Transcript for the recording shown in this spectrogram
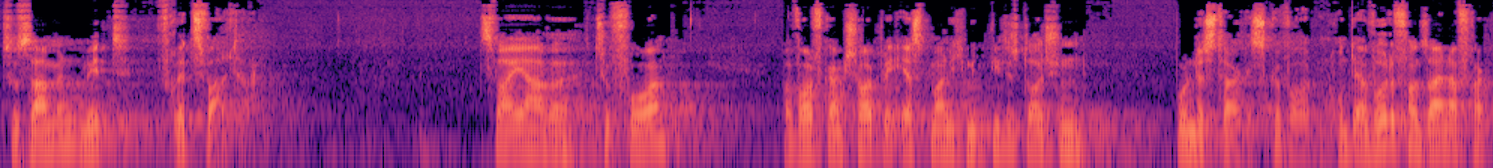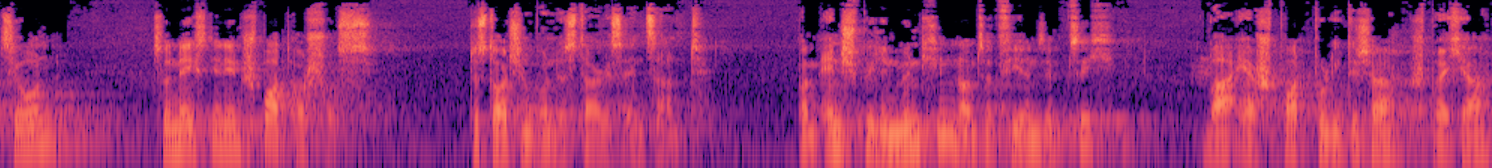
zusammen mit Fritz Walter. Zwei Jahre zuvor war Wolfgang Schäuble erstmalig Mitglied des Deutschen Bundestages geworden. Und er wurde von seiner Fraktion zunächst in den Sportausschuss des Deutschen Bundestages entsandt. Beim Endspiel in München 1974 war er sportpolitischer Sprecher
